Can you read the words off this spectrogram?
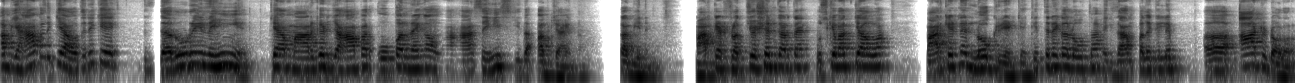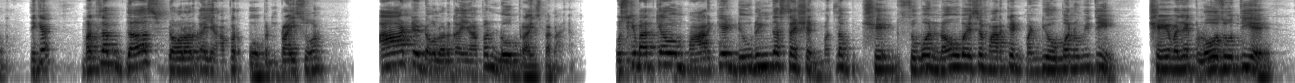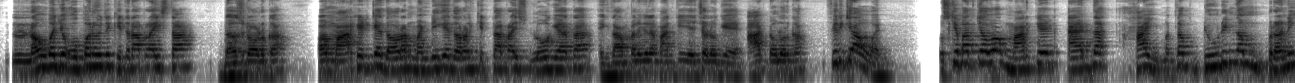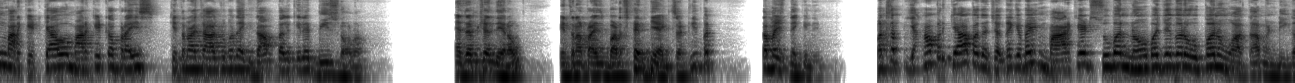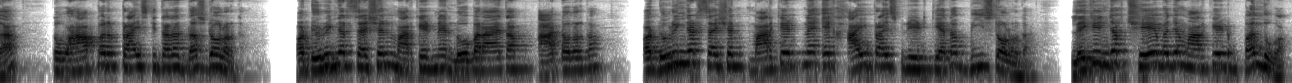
अब यहाँ पर क्या होता है कि ज़रूरी नहीं है क्या मार्केट जहाँ पर ओपन रहेगा, वहाँ से ही सीधा अब जाएगा। कभी नहीं। मार्केट फ्लक्चुएशन करता है। उसके बाद क्या हुआ? मार्केट ने लो क्रिएट किया। कितने का लो था? एग्ज़ाम्पल के लिए आठ डॉलर का, ठीक है? मतलब दस डॉलर का यहाँ पर ओपन प्राइस हुआ, आठ डॉलर का यहाँ पर लो प्राइस बनाया। उसके बाद क्या हुआ? मार्केट ड्यूरिंग द सेशन मतलब सुबह नौ बजे से मार्केट मंडी ओपन हुई थी छह बजे क्लोज होती है, नौ बजे ओपन हुई थी, कितना प्राइस था? दस डॉलर का। और मार्केट के दौरान, मंडी के दौरान कितना प्राइस लो गया था? एग्ज़ाम्पल के लिए मान के ये चलो गए आठ डॉलर का। फिर क्या हुआ? है उसके बाद क्या हुआ? मार्केट एट द हाई मतलब ड्यूरिंग द रनिंग मार्केट क्या हुआ? मार्केट का प्राइस कितना चार्ज होगा था? एग्ज़ाम्पल के लिए बीस डॉलर एजम्पन दे रहा हूँ, इतना प्राइस बढ़ते नहीं एक्जेक्टली बट समझने के लिए। मतलब यहाँ पर क्या पता चल रहा है कि भाई मार्केट सुबह नौ बजे अगर ओपन हुआ था मंडी का तो वहाँ पर प्राइस कितना था? दस डॉलर का और ड्यूरिंग दैट सेशन मार्केट ने लो बनाया था आठ डॉलर का। और ड्यूरिंग दैट सेशन मार्केट ने एक हाई प्राइस क्रिएट किया था बीस डॉलर का। लेकिन जब छह बजे मार्केट बंद हुआ,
